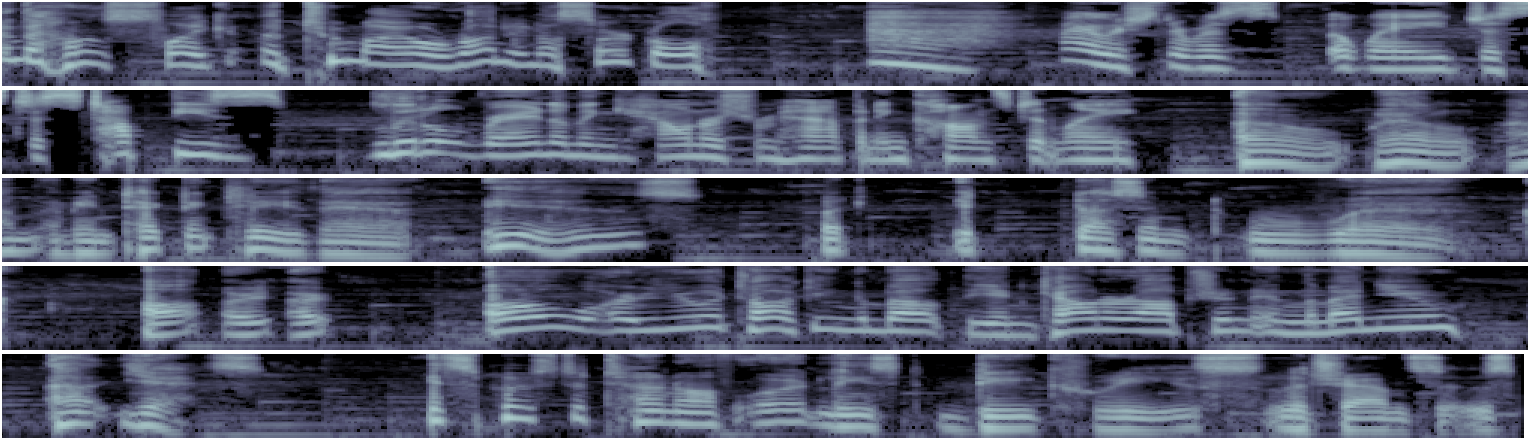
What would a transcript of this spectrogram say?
And that was like a two mile run in a circle. I wish there was a way just to stop these little random encounters from happening constantly. Oh, well, um, I mean, technically there is, but it doesn't work. Uh, are, are, oh, are you talking about the encounter option in the menu? Uh, yes. It's supposed to turn off or at least decrease the chances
